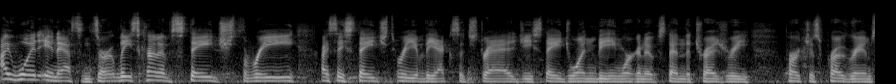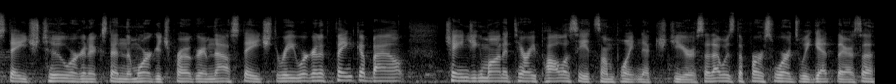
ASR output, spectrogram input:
I would, in essence, or at least kind of stage three. I say stage three of the exit strategy. Stage one being we're going to extend the Treasury purchase program. Stage two, we're going to extend the mortgage program. Now, stage three, we're going to think about changing monetary policy at some point next year. So that was the first words we get there. So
